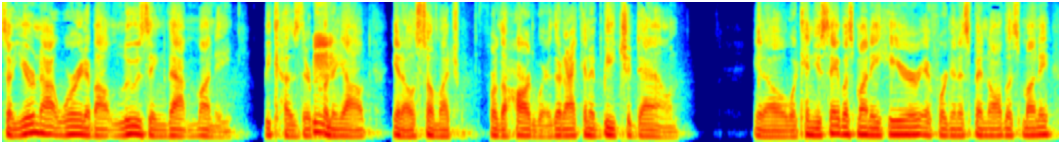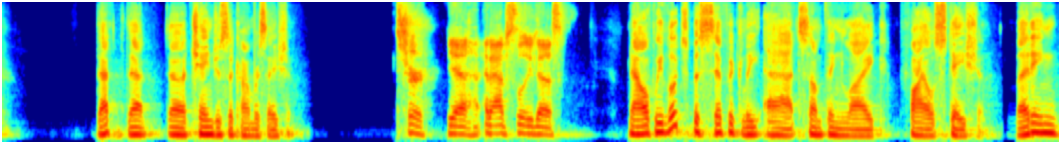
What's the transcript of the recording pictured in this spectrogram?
So you're not worried about losing that money because they're mm. putting out, you know, so much for the hardware. They're not going to beat you down. You know, what can you save us money here if we're going to spend all this money? That that uh, changes the conversation. Sure. Yeah, it absolutely does. Now, if we look specifically at something like File Station, letting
